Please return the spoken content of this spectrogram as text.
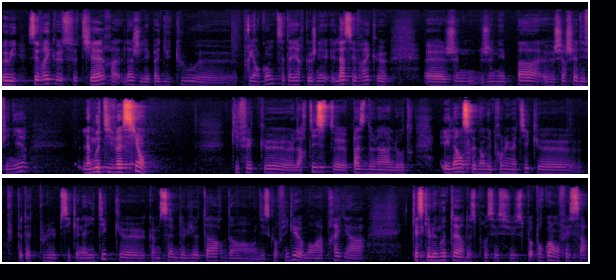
Oui, oui. C'est vrai que ce tiers, là, je ne l'ai pas du tout euh, pris en compte. C'est-à-dire que je là, c'est vrai que euh, je, je n'ai pas euh, cherché à définir la motivation qui fait que l'artiste passe de l'un à l'autre. Et là, on serait dans des problématiques peut-être plus psychanalytiques, comme celle de Lyotard dans Discours figure. Bon, après, il y a Qu'est-ce qui est le moteur de ce processus? Pourquoi on fait ça?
